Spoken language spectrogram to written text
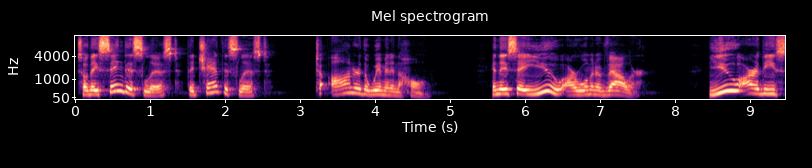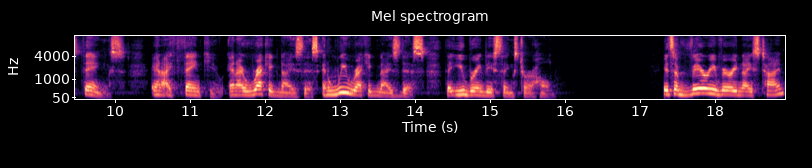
So they sing this list, they chant this list to honor the women in the home. And they say, You are a woman of valor. You are these things. And I thank you. And I recognize this. And we recognize this, that you bring these things to our home. It's a very, very nice time.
